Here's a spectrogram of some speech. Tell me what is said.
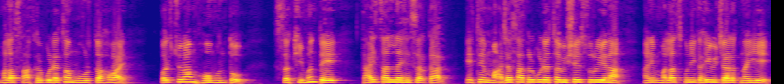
मला साखरपुड्याचा मुहूर्त हवाय. परशुराम हो म्हणतो. सखी म्हणते काय चाललंय हे सरकार? येथे माझ्या साखरपुड्याचा विषय सुरू आहे ना आणि मलाच कुणी काही विचारत नाहीये.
